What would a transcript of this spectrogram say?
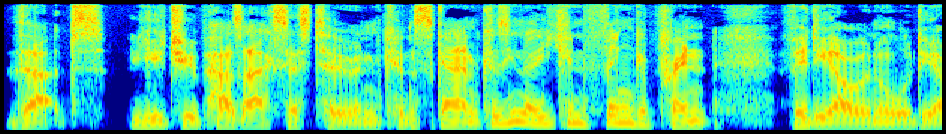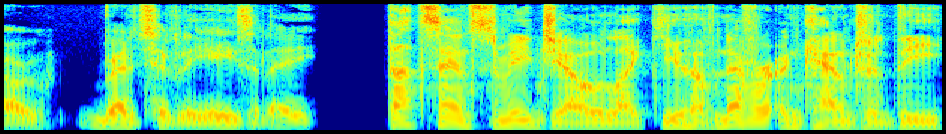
that YouTube has access to and can scan. Because, you know, you can fingerprint video and audio relatively easily. That sounds to me, Joe, like you have never encountered the,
